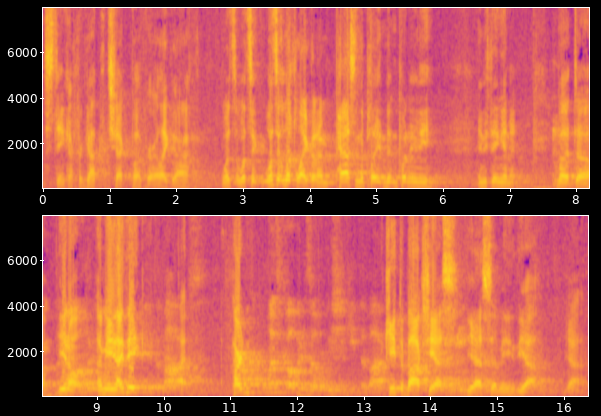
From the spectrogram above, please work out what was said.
stink, I forgot the checkbook, or like, uh, what's, what's, it, what's it look like that I'm passing the plate and didn't put any, anything in it? But, um, you know, I mean, I think, box. Pardon? Once COVID is over, we should keep the box. Keep the box, yes, yes, I mean, yeah, yeah.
